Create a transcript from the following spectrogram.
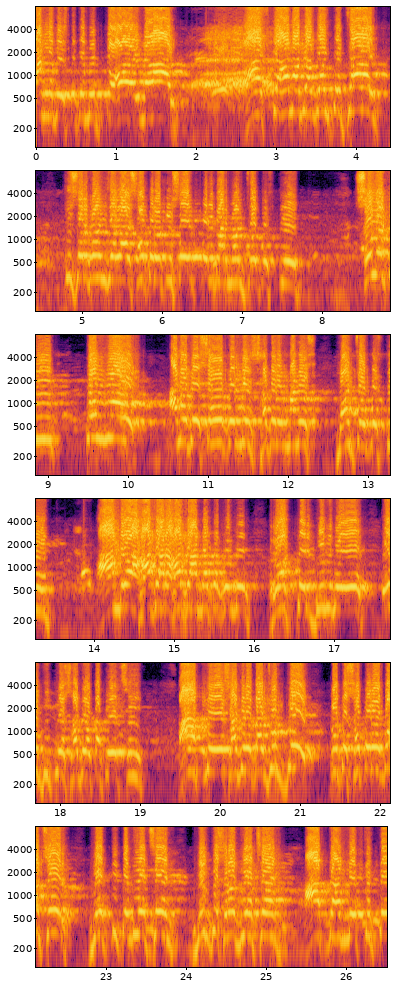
বাংলাদেশ থেকে মুক্ত হয় নাই। আজকে আমরা বলতে চাই, কিশোরগঞ্জ জেলার সতেরোটি শহীদ পরিবার মঞ্চ উপস্থিত। ষোলোটি পণ্য আমাদের সহকর্মীর সাধারণ মানুষ মঞ্চ উপস্থিত। আমরা হাজার হাজার নেতা কর্মীর রক্তের বিনিময়ে এই দ্বিতীয় স্বাধীনতা পেয়েছি। আপনি স্বাধীনতা যুদ্ধে গত সতেরো বছর নেতৃত্ব দিয়েছেন, নির্দেশনা দিয়েছেন। আপনার নেতৃত্বে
